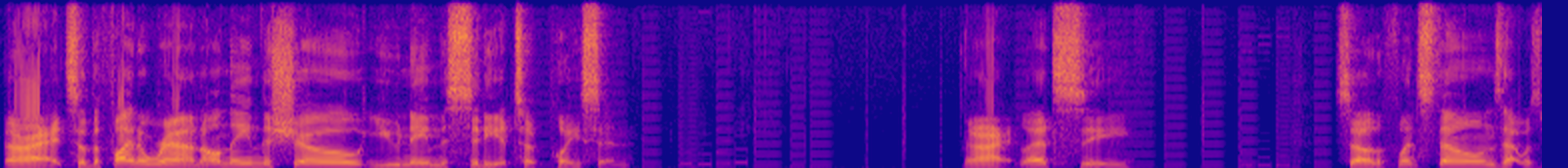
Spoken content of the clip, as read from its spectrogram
All right, so the final round. I'll name the show, you name the city it took place in. All right, let's see. So the Flintstones, that was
